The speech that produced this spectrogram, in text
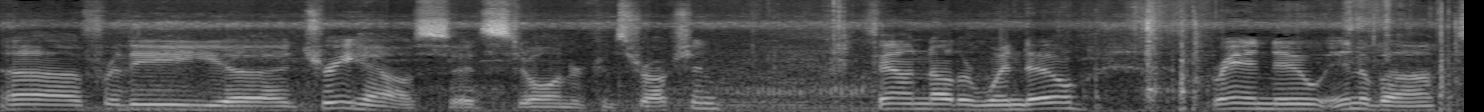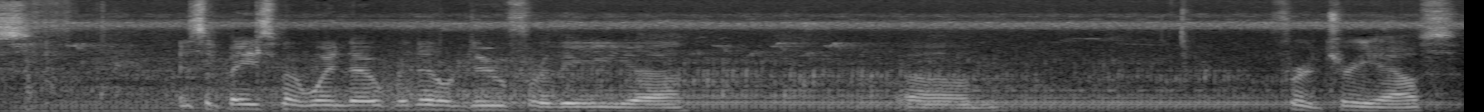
Uh, for the uh, treehouse, it's still under construction. Found another window, brand new in a box. It's a basement window, but it'll do for the uh, um, for the treehouse.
